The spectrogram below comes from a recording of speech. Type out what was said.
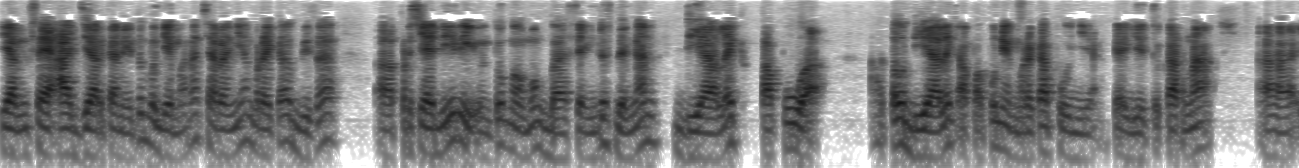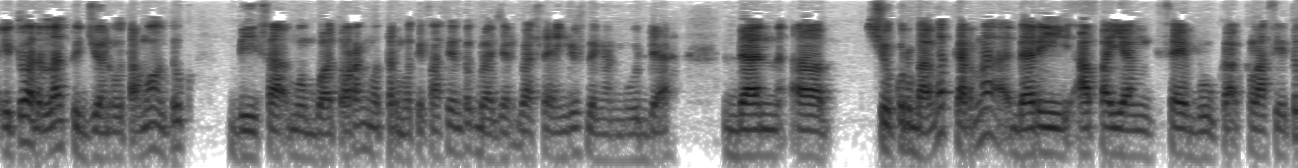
yang saya ajarkan itu bagaimana caranya mereka bisa uh, percaya diri untuk ngomong bahasa Inggris dengan dialek Papua atau dialek apa pun yang mereka punya kayak gitu. Karena uh, itu adalah tujuan utama untuk bisa membuat orang termotivasi untuk belajar bahasa Inggris dengan mudah. Dan uh, syukur banget karena dari apa yang saya buka kelas itu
